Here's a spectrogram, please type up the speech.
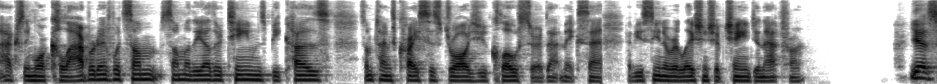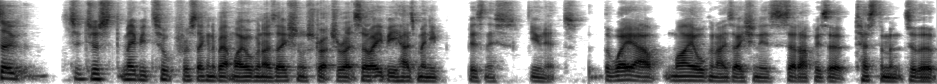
actually more collaborative with some some of the other teams because sometimes crisis draws you closer. If that makes sense. Have you seen a relationship change in that front? Yeah. So to just maybe talk for a second about my organizational structure, right? So AB has many business units. The way out my organization is set up is a testament to the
